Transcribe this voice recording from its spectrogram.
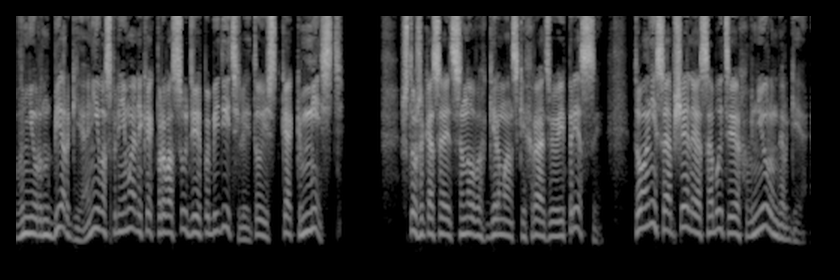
в Нюрнберге они воспринимали как правосудие победителей, то есть как месть. Что же касается новых германских радио и прессы, то они сообщали о событиях в Нюрнберге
